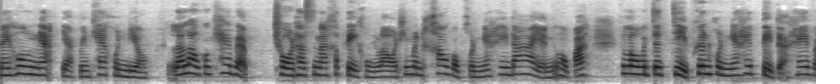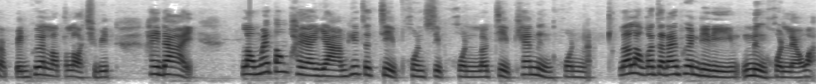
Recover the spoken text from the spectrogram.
ในห้องเนี้ยอยากเป็นแค่คนเดียว แล้วเราก็แค่แบบโชว์ทัศนคติของเราที่มันเข้ากับคนเนี้ยให้ได้อะนึกออกปะเราจะจีบเพื่อนคนเนี้ยให้ติดอะให้แบบเป็นเพื่อนเราตลอดชีวิตให้ได้ เราไม่ต้องพยายามที่จะจีบคนสิบคน เราจีบแค่หนึ่งคนอะแล้วเราก็จะได้เพื่อนดีๆหนึ่งคนแล้วอะ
